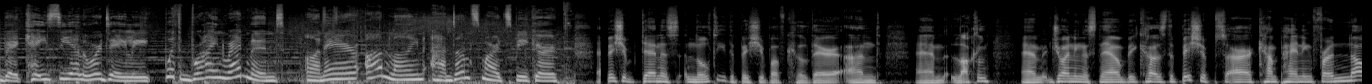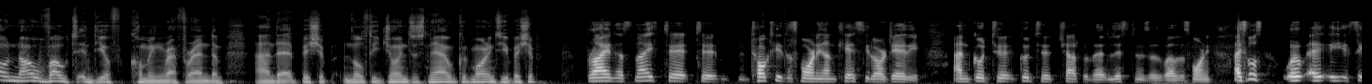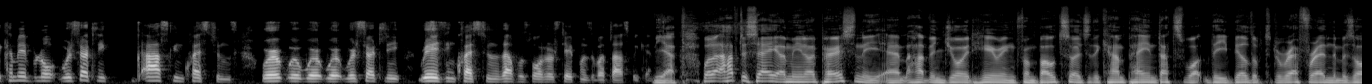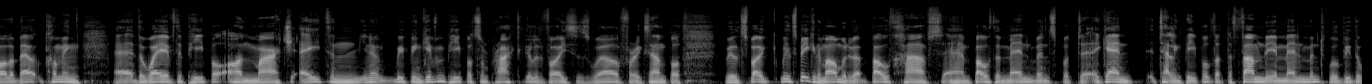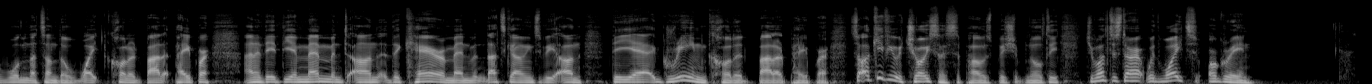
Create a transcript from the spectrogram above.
The KCLR Daily with Brian Redmond on air, online, and on smart speaker. Bishop Denis Nulty, the Bishop of Kildare and um, Leighlin, um, joining us now because the bishops are campaigning for a no no vote in the upcoming referendum. And uh, Bishop Nulty joins us now. Good morning to you, Bishop. Brian, it's nice to, to talk to you this morning on KCLR Daily, and good to good to chat with the listeners as well this morning. I suppose we're, uh, we're certainly asking questions. We're, we're, we're, we're certainly raising questions. That was what our statement was about last weekend. Yeah. Well, I have to say, I mean, I personally um, have enjoyed hearing from both sides of the campaign. That's what the build up to the referendum is all about, coming uh, the way of the people on March 8th. And, you know, we've been giving people some practical advice as well. For example, we'll, sp- we'll speak in a moment about both halves, um, both amendments, but uh, again, telling people that the family amendment will be the one that's on the white coloured ballot paper. And indeed, the amendment on the care amendment, that's going to be on the uh, green coloured ballot paper. So I'll give you a choice, I suppose, Bishop Nulty. Do you want to start with white or green?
